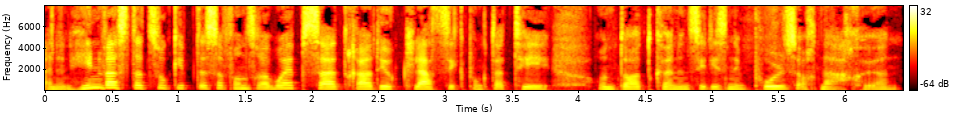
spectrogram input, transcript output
Einen Hinweis dazu gibt es auf unserer Website radioklassik.at und dort können Sie diesen Impuls auch nachhören.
